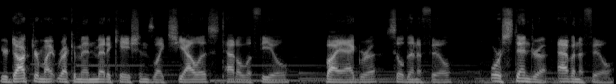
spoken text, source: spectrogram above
your doctor might recommend medications like Cialis, Tadalafil, Viagra, Sildenafil, or Stendra, Avanafil.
